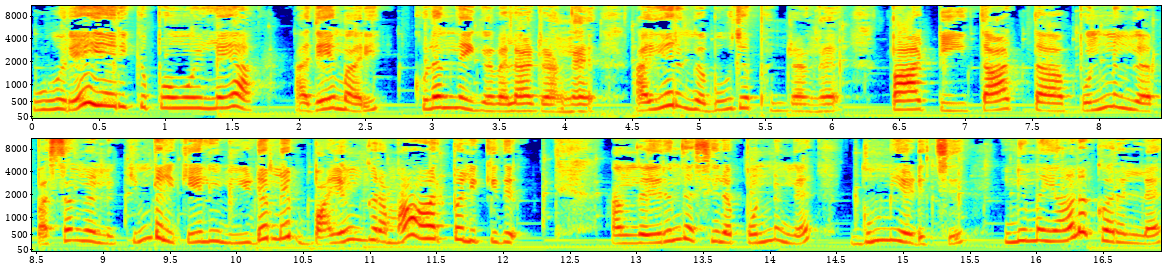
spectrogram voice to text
ஊரே ஏரிக்கு போவோம் இல்லையா? அதே மாதிரி குழந்தைங்க விளாடுறாங்க ஐயருங்க பூஜை பண்றாங்க பாட்டி தாத்தா பொண்ணுங்க பசங்கன்னு கிண்டல் கேலின் இடமே பயங்கரமா ஆர்ப்பளிக்குது அங்க இருந்த சில பொண்ணுங்க கும்மி அடிச்சு இனிமையான குரல்ல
